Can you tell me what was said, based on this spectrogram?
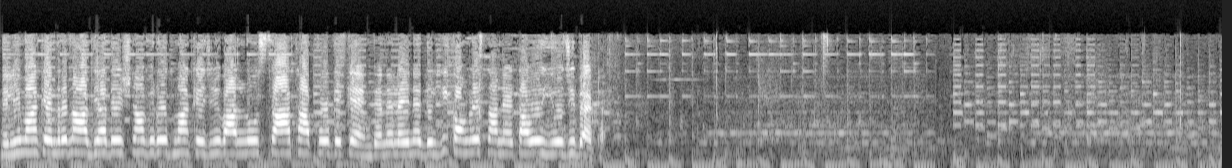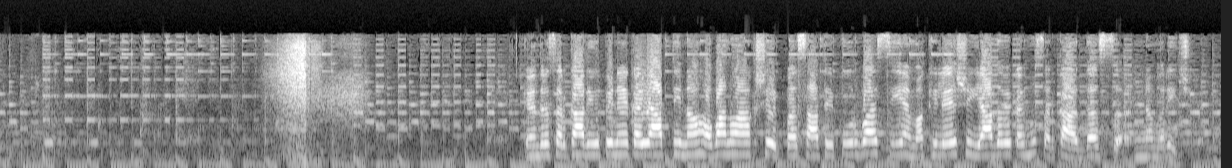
દિલ્હીમાં કેન્દ્રના અધ્યાદેશના વિરોધમાં કેજરીવાલનો સાથ આપવો કે કેમ તેને લઈને દિલ્હી કોંગ્રેસના નેતાઓએ યોજી બેઠક કેન્દ્ર સરકાર યુપીને કંઈ આપતી ન હોવાનો આક્ષેપ સાથે પૂર્વ સીએમ અખિલેશ યાદવે કહ્યું સરકાર દસ નંબરી છે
